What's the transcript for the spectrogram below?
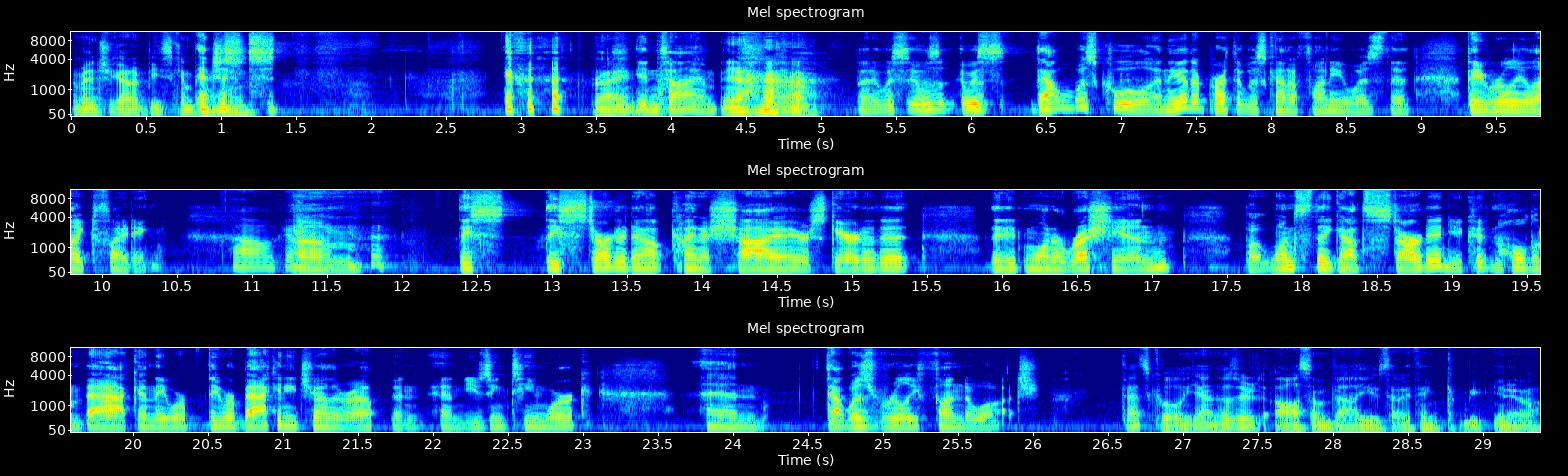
And then she got a beast And companion, just right? in time. yeah. But it was, it was, it was, that was cool. And the other part that was kind of funny was that they really liked fighting. oh okay. Um, they they started out kind of shy or scared of it. They didn't want to rush in, but once they got started, you couldn't hold them back, and they were they were backing each other up and and using teamwork, and that was really fun to watch. That's cool. Yeah, those are awesome values that I think we, you know,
